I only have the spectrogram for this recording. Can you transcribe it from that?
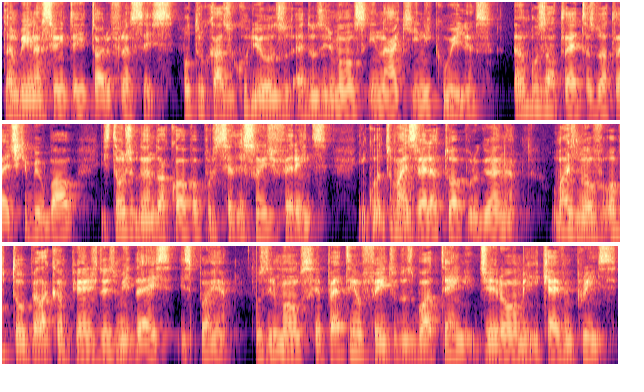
também nasceu em território francês. Outro caso curioso é dos irmãos Inak e Nick Williams. Ambos atletas do Atlético Bilbao estão jogando a Copa por seleções diferentes. Enquanto o mais velho atua por Gana, o mais novo optou pela campeã de 2010, Espanha. Os irmãos repetem o feito dos Boateng, Jerome e Kevin Prince,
